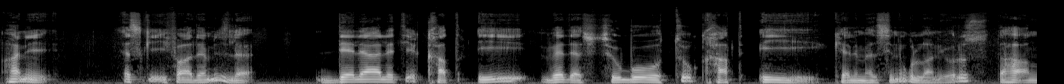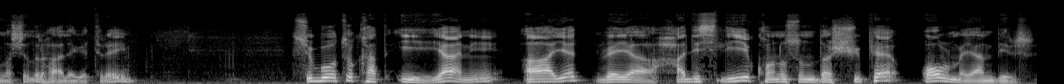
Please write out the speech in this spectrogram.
Hani eski ifademizle delaleti kat'i ve de sübutu kat'i kelimesini kullanıyoruz. Daha anlaşılır hale getireyim. Sübutu kat'i yani ayet veya hadisliği konusunda şüphe olmayan bir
